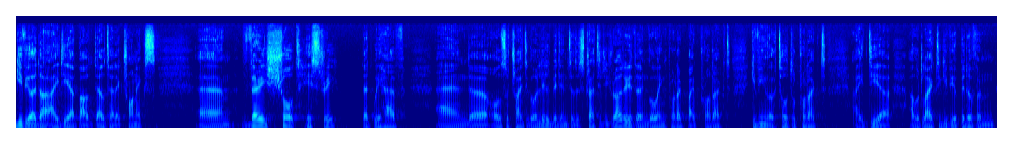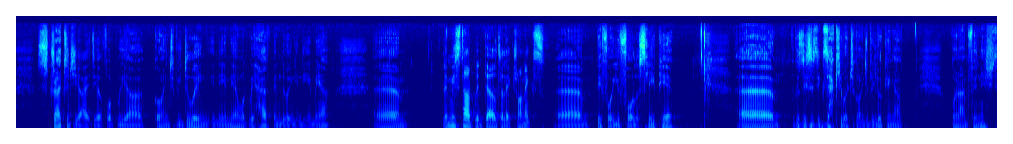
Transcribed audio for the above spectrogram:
give you an idea about Delta Electronics, um, very short history that we have, and uh, also try to go a little bit into the strategy. Rather than going product by product, giving you a total product idea, I would like to give you a bit of a strategy idea of what we are going to be doing in the EMEA and what we have been doing in the EMEA. Um, let me start with Delta Electronics um, before you fall asleep here, um, because this is exactly what you're going to be looking at when I'm finished.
